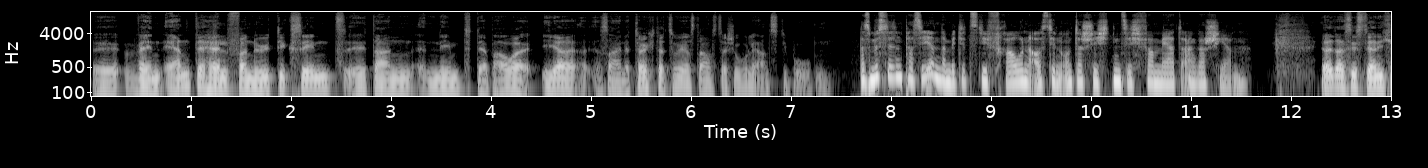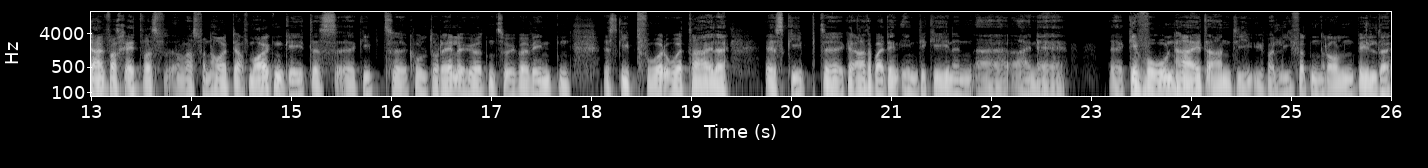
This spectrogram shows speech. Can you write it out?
Äh, wenn Erntehelfer nötig sind, äh, dann nimmt der Bauer eher seine Töchter zuerst aus der Schule als die Buben. Was müsste denn passieren, damit jetzt die Frauen aus den Unterschichten sich vermehrt engagieren? Ja, das ist ja nicht einfach etwas, was von heute auf morgen geht. Es gibt kulturelle Hürden zu überwinden. Es gibt Vorurteile. Es gibt gerade bei den Indigenen eine äh, Gewohnheit an die überlieferten Rollenbilder.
